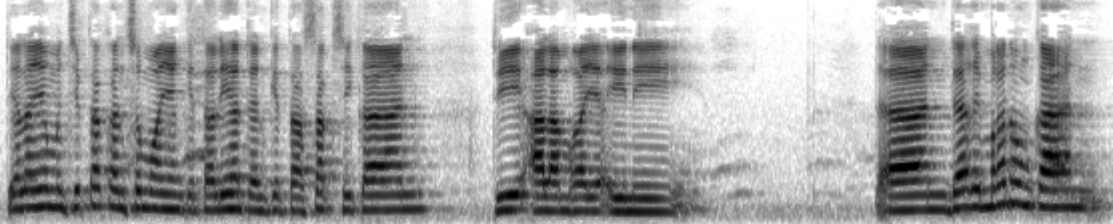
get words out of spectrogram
Dialah yang menciptakan semua yang kita lihat dan kita saksikan di alam raya ini. Dan dari merenungkan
